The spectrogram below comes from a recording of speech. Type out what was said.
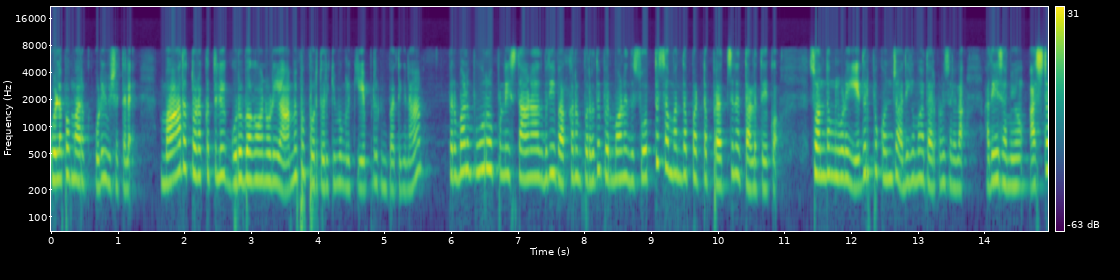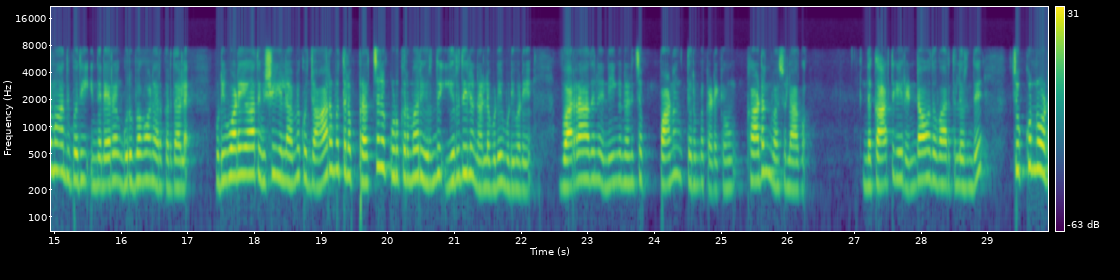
குழப்பமாக இருக்கக்கூடிய விஷயத்தில். மாத தொடக்கத்திலே குரு பகவானுடைய அமைப்பை பொறுத்த வரைக்கும் உங்களுக்கு எப்படி இருக்குன்னு பார்த்தீங்கன்னா பெரும்பாலும் பூர்வ புண்ணிய ஸ்தானாதிபதி வக்கரம் பெறது பெரும்பாலும் இந்த சொத்து சம்பந்தப்பட்ட பிரச்சனை தலை தேக்கும் சொந்தங்களோட எதிர்ப்பு கொஞ்சம் அதிகமாக தான் இருக்குன்னு சொல்லலாம். அதே சமயம் அஷ்டமாதிபதி இந்த நேரம் குரு பகவானா இருக்கிறதால முடிவடையாத விஷயம் எல்லாமே கொஞ்சம் ஆரம்பத்தில் பிரச்சனை கொடுக்குற மாதிரி இருந்து இறுதியில் நல்லபடியாக முடிவடையும். வராதுன்னு நீங்கள் நினச்ச பணம் திரும்ப கிடைக்கும் கடன் வசூலாகும். இந்த கார்த்திகை ரெண்டாவது வாரத்திலிருந்து சுக்கரனோட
